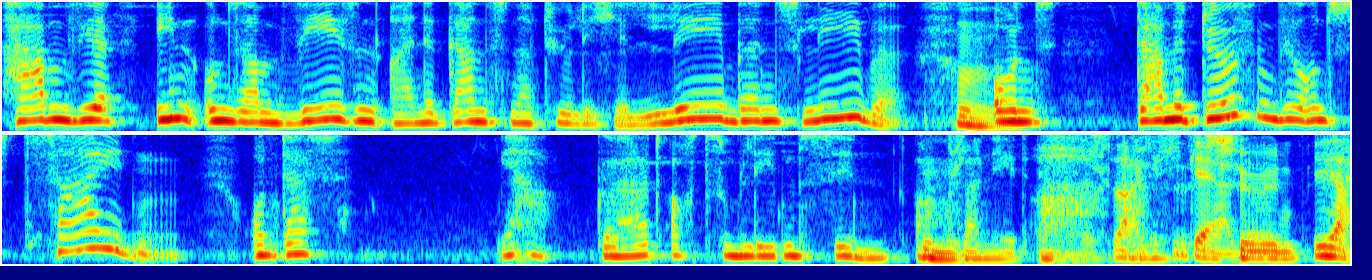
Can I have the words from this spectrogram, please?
haben wir in unserem Wesen eine ganz natürliche Lebensliebe. Und damit dürfen wir uns zeigen. Und das, ja, gehört auch zum Lebenssinn auf Planet Erde, sage das ich ist gerne. schön. Ja.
